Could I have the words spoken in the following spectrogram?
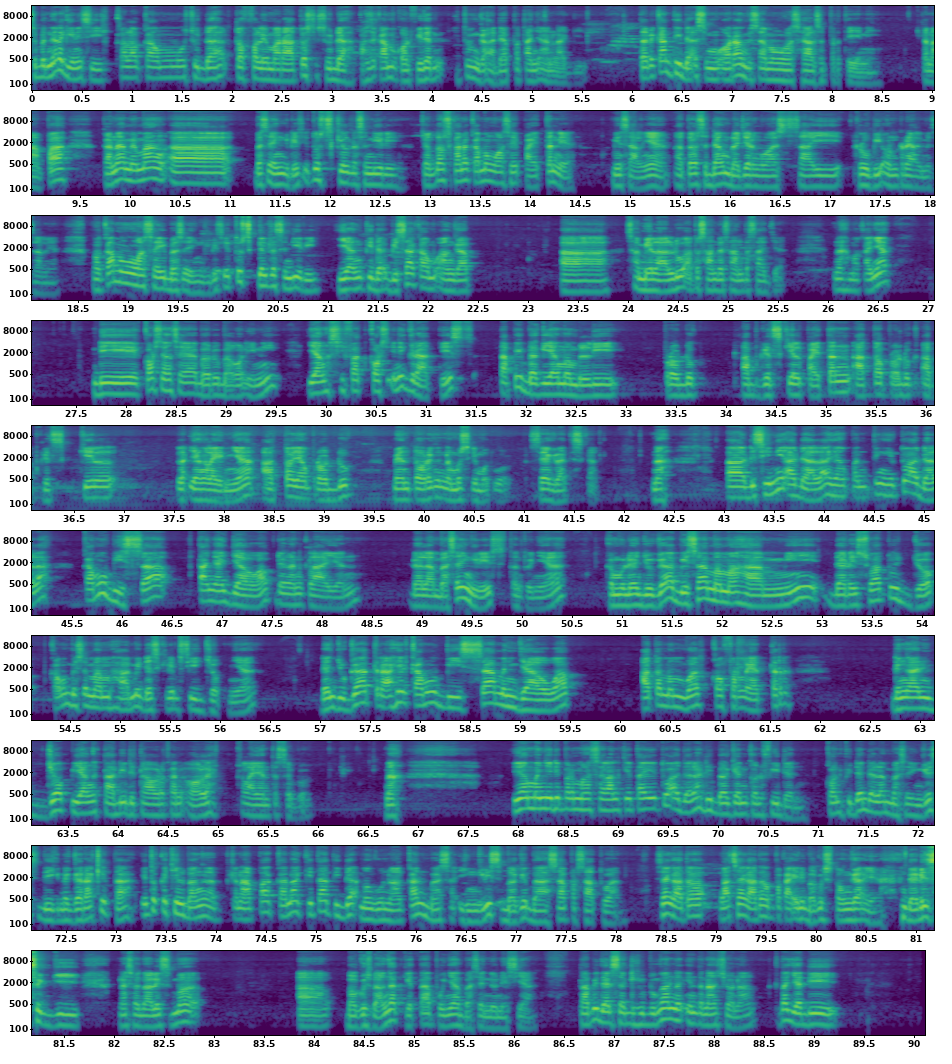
Sebenarnya gini sih, kalau kamu sudah TOEFL 500 sudah pasti kamu confident itu nggak ada pertanyaan lagi. Tapi kan tidak semua orang bisa menguasai hal seperti ini. Kenapa? Karena memang uh, bahasa Inggris itu skill tersendiri. Contoh sekarang kamu menguasai Python ya, misalnya, atau sedang belajar menguasai Ruby on Rails misalnya. Maka menguasai bahasa Inggris itu skill tersendiri yang tidak bisa kamu anggap uh, sambil lalu atau santai-santai saja. Nah, makanya di course yang saya baru bangun ini, yang sifat course ini gratis, tapi bagi yang membeli produk upgrade skill Python atau produk upgrade skill yang lainnya atau yang produk mentoring nembus remote work, saya gratiskan. Nah, uh, di sini adalah yang penting itu adalah kamu bisa tanya jawab dengan klien dalam bahasa Inggris tentunya. Kemudian juga bisa memahami dari suatu job, kamu bisa memahami deskripsi jobnya, dan juga terakhir kamu bisa menjawab atau membuat cover letter dengan job yang tadi ditawarkan oleh klien tersebut. Nah, yang menjadi permasalahan kita itu adalah di bagian confident. Confident dalam bahasa Inggris di negara kita itu kecil banget. Kenapa? Karena kita tidak menggunakan bahasa Inggris sebagai bahasa persatuan. Saya nggak tahu, nggak saya nggak tahu apakah ini bagus atau enggak ya. Dari segi nasionalisme uh, bagus banget kita punya bahasa Indonesia. Tapi dari segi hubungan internasional, kita jadi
